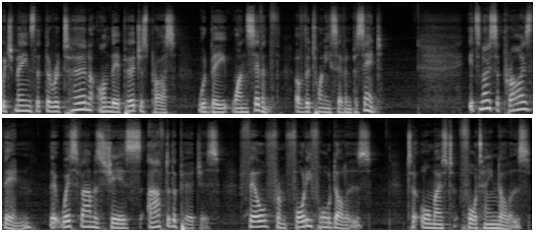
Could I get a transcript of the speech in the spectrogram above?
which means that the return on their purchase price would be one seventh of the 27%. It's no surprise then that Wesfarmers shares after the purchase fell from $44 to almost $14.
